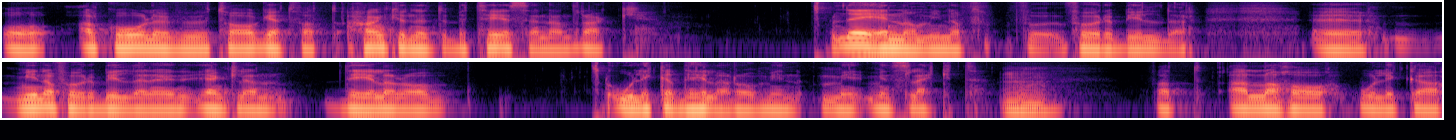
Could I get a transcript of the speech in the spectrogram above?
och alkohol överhuvudtaget för att han kunde inte bete sig när han drack. Det är en av mina förebilder. Eh, Mina förebilder är egentligen delar av, olika delar av min, min, min släkt. Mm. För att alla har olika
